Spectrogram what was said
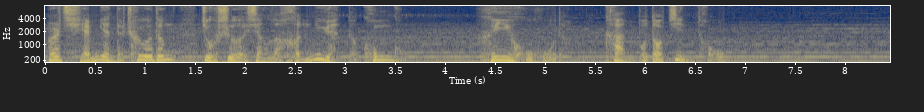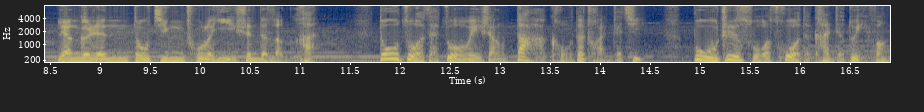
而前面的车灯就射向了很远的空谷，黑乎乎的，看不到尽头。两个人都惊出了一身的冷汗，都坐在座位上大口的喘着气，不知所措的看着对方。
